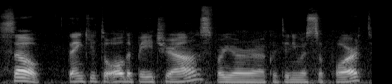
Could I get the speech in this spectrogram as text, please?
so thank you to all the Patreons for your continuous support.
